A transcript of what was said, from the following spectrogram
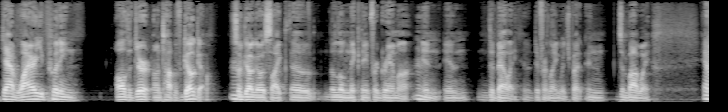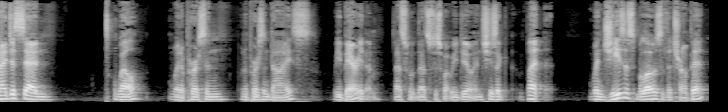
Dad, why are you putting all the dirt on top of Gogo. So mm. Gogo is like the the little nickname for grandma in in Ndebele, in a different language, but in Zimbabwe. And I just said, well, when a person when a person dies, we bury them. That's what that's just what we do. And she's like, but when Jesus blows the trumpet,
